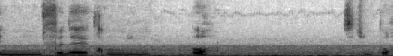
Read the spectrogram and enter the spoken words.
Une fenêtre ou une... Oh C'est une porte.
